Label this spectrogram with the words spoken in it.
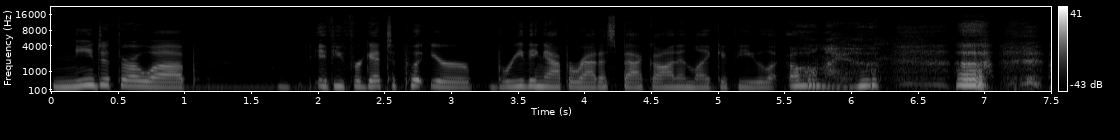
need to throw up if you forget to put your breathing apparatus back on and like if you like oh my uh,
